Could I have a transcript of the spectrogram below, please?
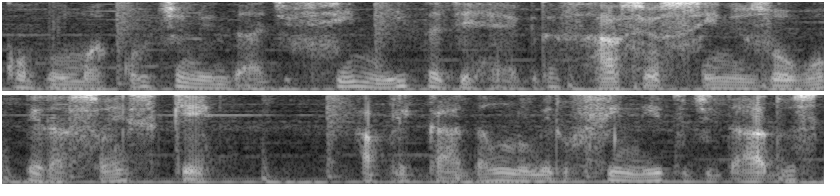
como uma continuidade finita de regras, raciocínios ou operações que, aplicada a um número finito de dados,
